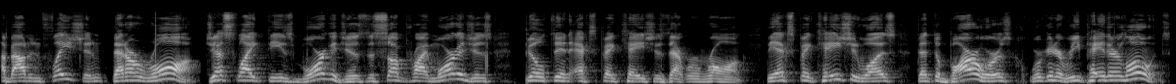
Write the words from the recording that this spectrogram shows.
about inflation that are wrong. Just like these mortgages, the subprime mortgages built in expectations that were wrong. The expectation was that the borrowers were going to repay their loans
